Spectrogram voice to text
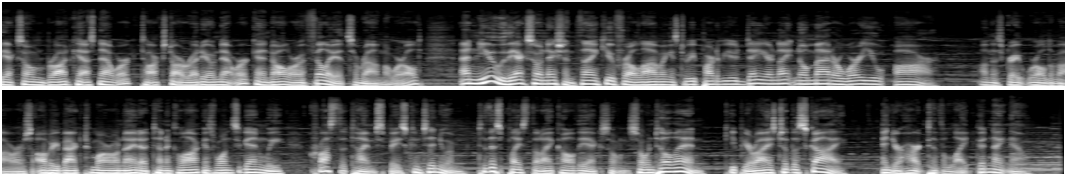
the Zone Broadcast Network, Talkstar Radio Network, and all our affiliates around the world. And you, the Zone Nation, thank you for allowing us to be part of your day or night, no matter where you are on this great world of ours. I'll be back tomorrow night at 10 o'clock as once again we cross the time space continuum to this place that I call the Zone. So until then, keep your eyes to the sky and your heart to the light. Good night now.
